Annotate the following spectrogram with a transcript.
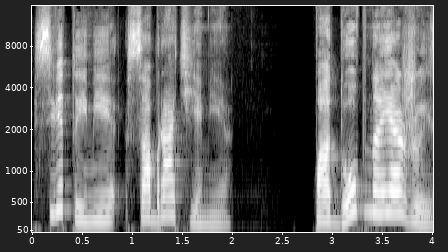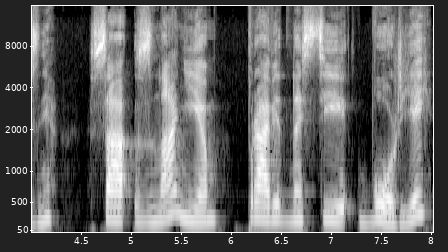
святыми собратьями. Подобная жизнь со знанием праведности Божьей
